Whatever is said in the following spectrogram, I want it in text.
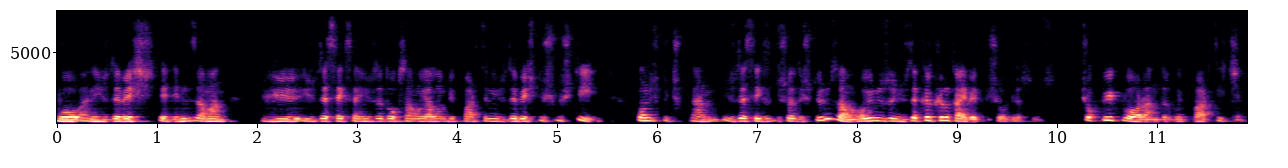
Bu hani %5 dediğiniz zaman %80, %90 oy alan bir partinin %5 düşmüş değil. 13,5'tan %8,5'a düştüğünüz zaman oyunuzun %40'ını kaybetmiş oluyorsunuz. Çok büyük bir orandır bu parti için.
